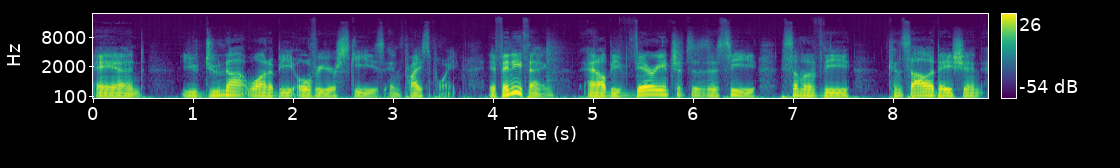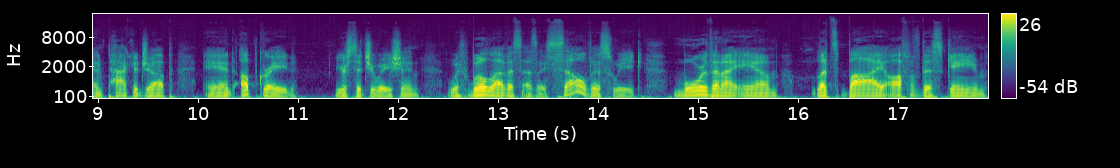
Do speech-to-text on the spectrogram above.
and you do not want to be over your skis in price point. If anything, and I'll be very interested to see some of the consolidation and package up and upgrade your situation with Will Levis as a sell this week more than I am let's buy off of this game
